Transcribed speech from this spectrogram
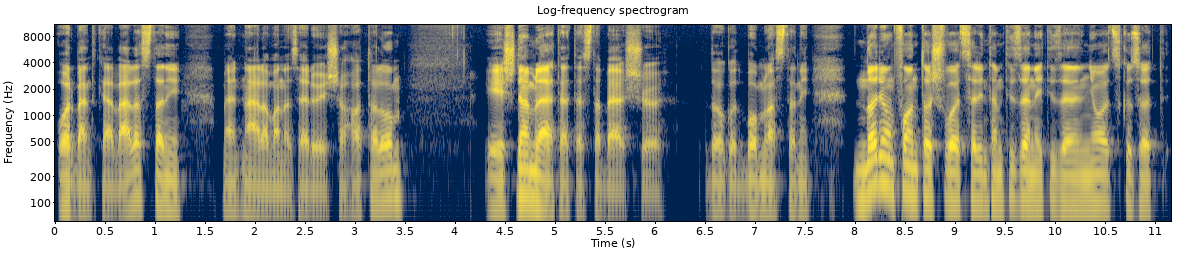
Orbánt kell választani, mert nála van az erő és a hatalom, és nem lehetett ezt a belső dolgot bomlasztani. Nagyon fontos volt szerintem 14-18 között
